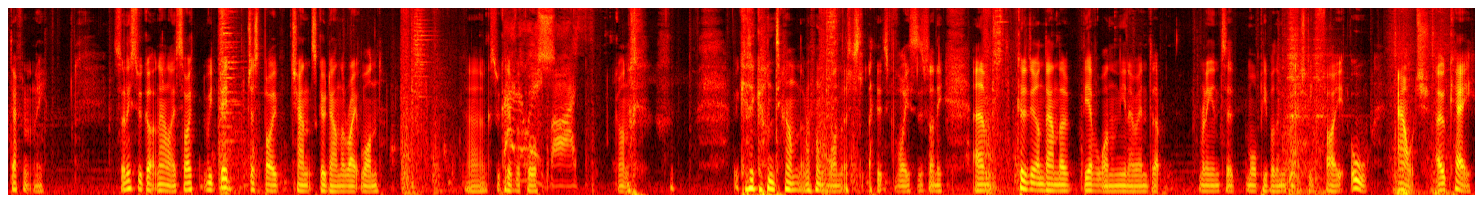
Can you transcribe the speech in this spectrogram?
Definitely. So at least we've got an ally. So I, we did just by chance go down the right one. Because we could have of Right away, course boss. Gone. we could have gone down the wrong one. I just let his voice is funny. Um, could have gone down the the other one, and you know, ended up running into more people than we could actually fight. Ooh, ouch. Okay,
